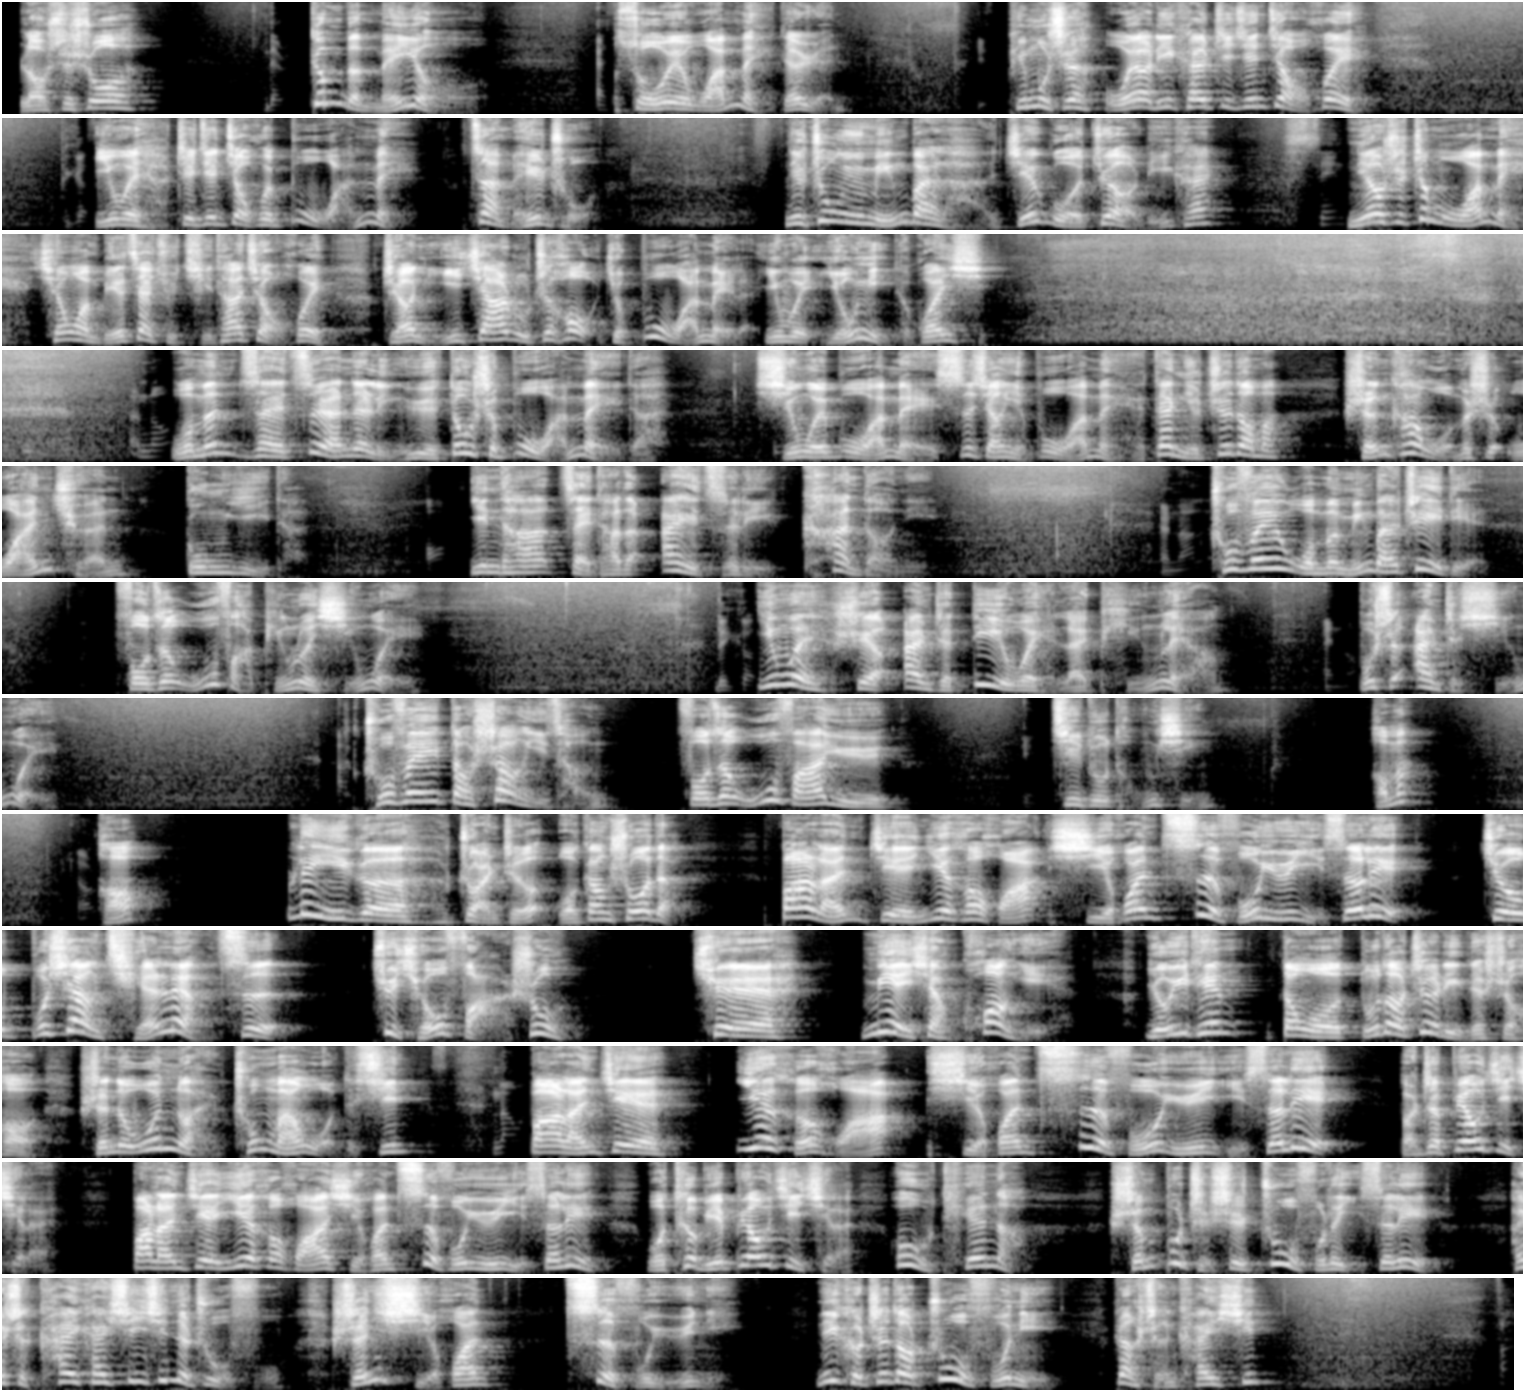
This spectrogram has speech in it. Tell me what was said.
老实说，根本没有所谓完美的人。屏幕师，我要离开这间教会，因为这间教会不完美。赞美主，你终于明白了，结果就要离开。你要是这么完美，千万别再去其他教会。只要你一加入之后，就不完美了，因为有你的关系。我们在自然的领域都是不完美的，行为不完美，思想也不完美。但你知道吗？神看我们是完全公义的，因他在他的爱子里看到你。除非我们明白这一点，否则无法评论行为，因为是要按着地位来评量。不是按着行为，除非到上一层，否则无法与基督同行，好吗？好，另一个转折，我刚说的，巴兰见耶和华喜欢赐福于以色列，就不像前两次去求法术，却面向旷野。有一天，当我读到这里的时候，神的温暖充满我的心。巴兰见。耶和华喜欢赐福于以色列，把这标记起来。巴兰见耶和华喜欢赐福于以色列，我特别标记起来。哦天哪，神不只是祝福了以色列，还是开开心心的祝福。神喜欢赐福于你，你可知道祝福你让神开心？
